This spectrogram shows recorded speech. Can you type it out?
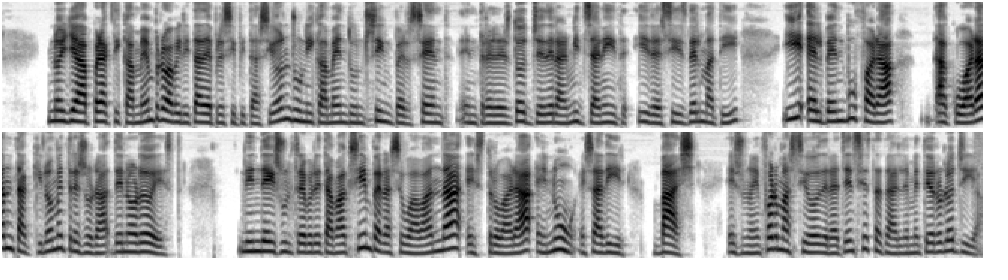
No hi ha pràcticament probabilitat de precipitacions, únicament d'un 5% entre les 12 de la mitjanit i les 6 del matí, i el vent bufarà a 40 km hora de nord-oest. L'índex ultravioleta màxim, per la seva banda, es trobarà en 1, és a dir, baix. És una informació de l'Agència Estatal de Meteorologia.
